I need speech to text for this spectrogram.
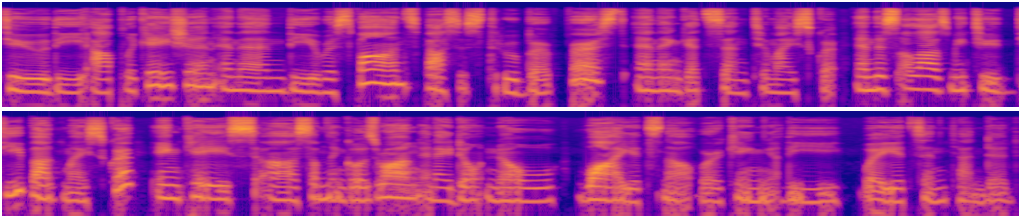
to the application and then the response passes through burp first and then gets sent to my script. And this allows me to debug my script in case uh, something goes wrong and I don't know why it's not working the way it's intended.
